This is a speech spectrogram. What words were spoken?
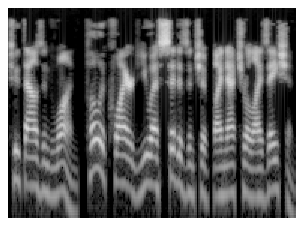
2001, Poe acquired U.S. citizenship by naturalization.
